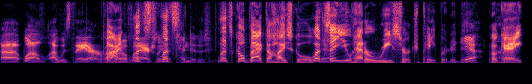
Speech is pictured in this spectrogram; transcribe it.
Uh, well, I was there. I don't right, know if I let's- actually let's- attended it. let's go back to high school. Let's Yeah. say you had a research paper to do. Yeah. Okay.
